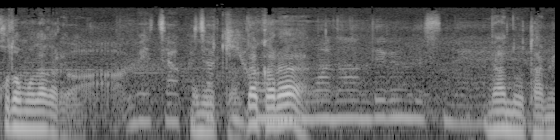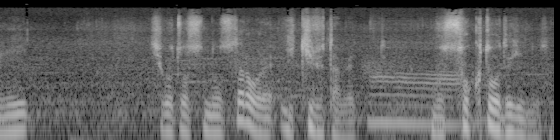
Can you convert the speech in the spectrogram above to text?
子供ながらにうわーめちゃくちゃ基だから何のために仕事するの？って言ったら俺生きるため。あー。もう即答できるんですよ。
